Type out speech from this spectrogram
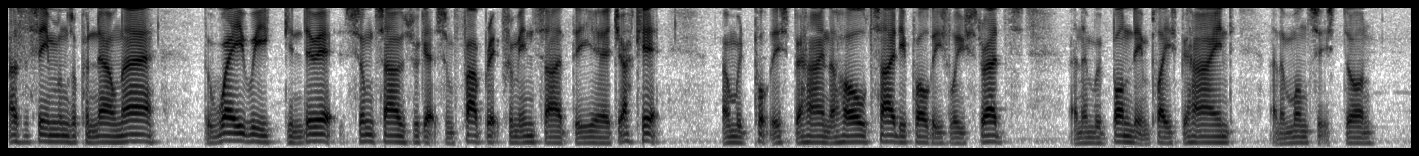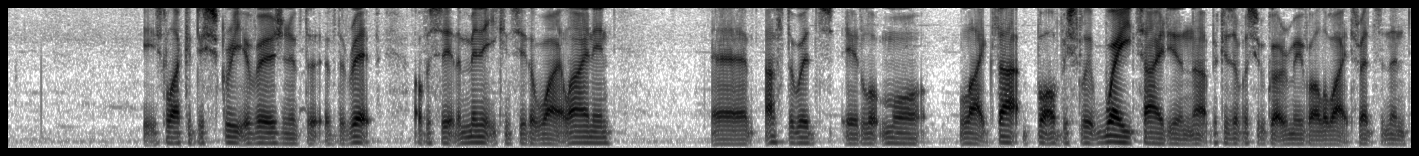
as the seam runs up and down there, the way we can do it, sometimes we get some fabric from inside the uh, jacket and we'd put this behind the hole, tidy up all these loose threads and then we'd bond it in place behind and then once it's done, it's like a discreet version of the of the rip. Obviously at the minute you can see the white lining. Um, afterwards it'll look more like that, but obviously way tidier than that because obviously we've got to remove all the white threads and then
